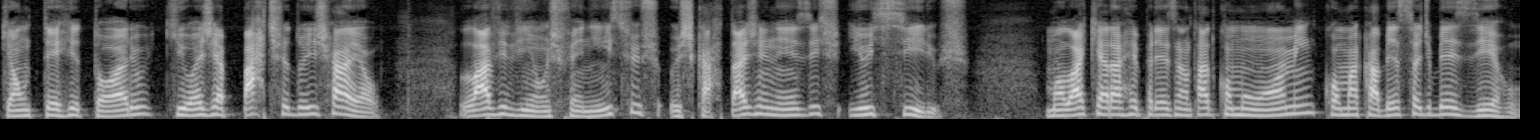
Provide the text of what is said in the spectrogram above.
que é um território que hoje é parte do Israel. Lá viviam os fenícios, os cartagineses e os sírios. Moloch era representado como um homem com uma cabeça de bezerro,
